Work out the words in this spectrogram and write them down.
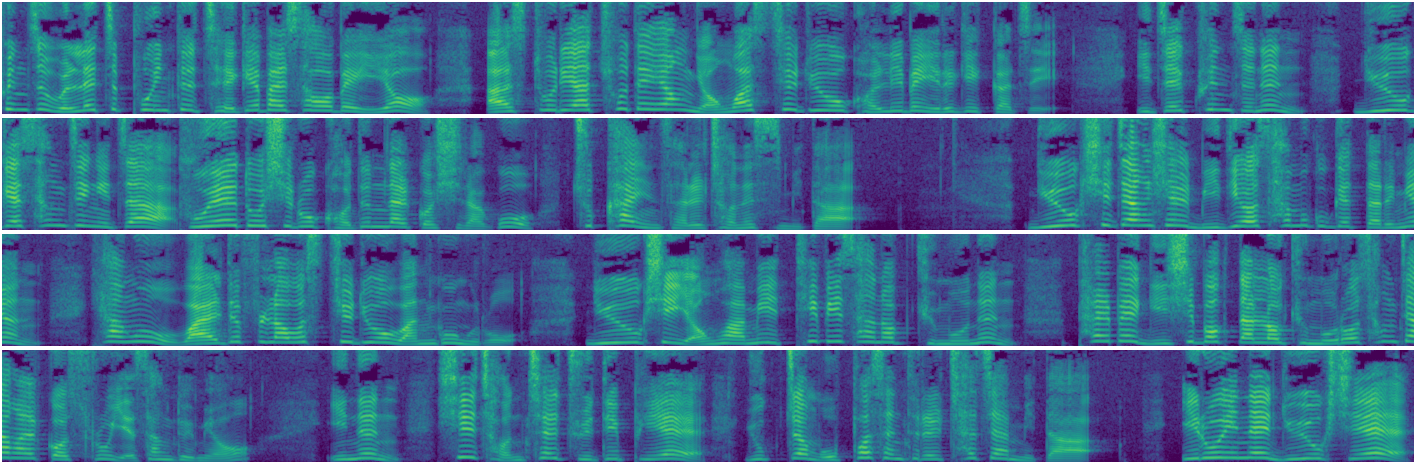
퀸즈 윌레츠 포인트 재개발 사업에 이어 아스토리아 초대형 영화 스튜디오 건립에 이르기까지 이제 퀸즈는 뉴욕의 상징이자 부의 도시로 거듭날 것이라고 축하 인사를 전했습니다. 뉴욕 시장실 미디어 사무국에 따르면 향후 와일드플라워 스튜디오 완공으로 뉴욕시 영화 및 TV 산업 규모는 820억 달러 규모로 성장할 것으로 예상되며 이는 시 전체 GDP의 6.5%를 차지합니다. 이로 인해 뉴욕시에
